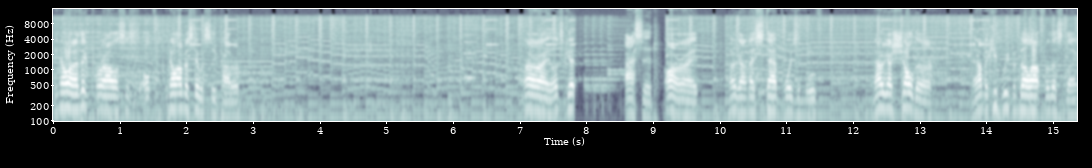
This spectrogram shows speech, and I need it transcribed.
You know what, I think Paralysis is... You know I'm going to stay with Sleep Powder. Alright, let's get Acid. Alright. Now we got a nice stab poison move. Now we got Shellder. And I'm going to keep Weepinbell out for this thing.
